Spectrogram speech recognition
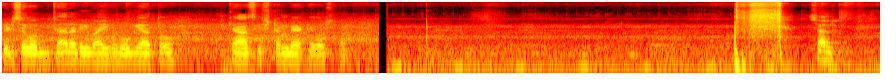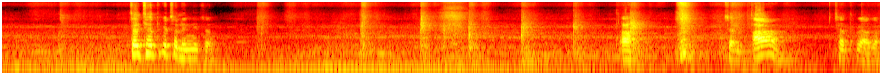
फिर से वो बेचारा रिवाइव हो गया तो क्या सिस्टम बैठेगा उसका। चल। चल, छत पे चलेंगे, चल। आ चल, आ, छत पे आ जा।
